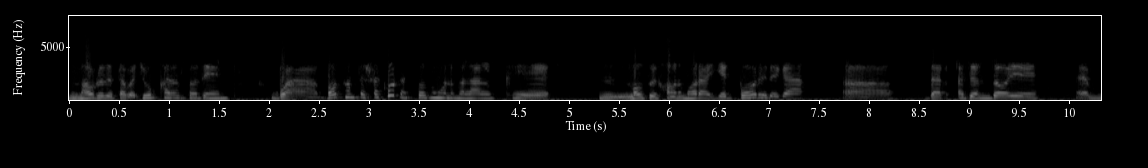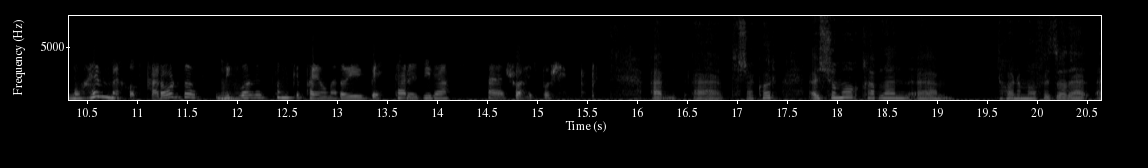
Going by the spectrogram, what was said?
مورد توجه قرار دادین. و باز هم تشکر از سازمان ملل که موضوع خانم ها را یک بار دیگه در اجندای مهم خود قرار داد. امیدوارستم که پیامدهای بهتر از را شاهد باشیم. تشکر. شما قبلا خانم حافظاده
